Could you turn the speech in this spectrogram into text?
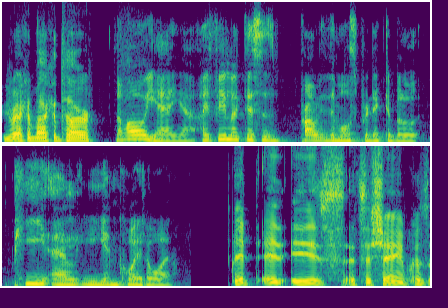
You reckon McIntyre? Oh yeah, yeah. I feel like this is probably the most predictable PLE in quite a while. It it is. It's a shame because,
